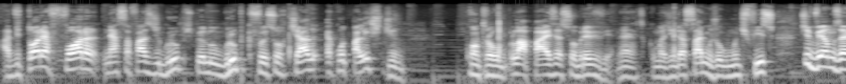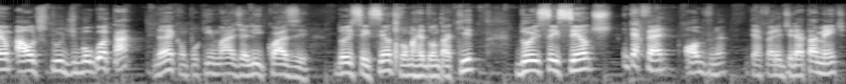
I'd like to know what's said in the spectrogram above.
A vitória fora nessa fase de grupos, pelo grupo que foi sorteado, é contra o Palestino. Contra o La Paz é sobreviver, né? Como a gente já sabe, um jogo muito difícil. Tivemos aí a altitude de Bogotá, né? Que é um pouquinho mais de ali, quase 2,600, vamos arredondar aqui. 2,600, interfere, óbvio, né? interfere diretamente.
